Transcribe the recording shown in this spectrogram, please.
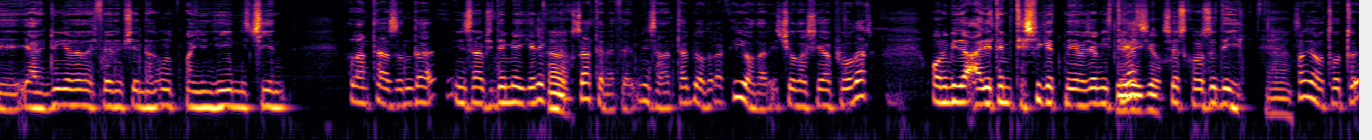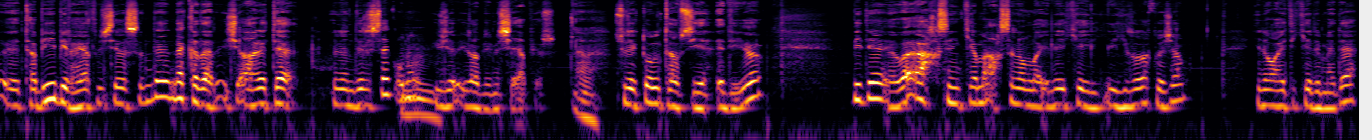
e, yani dünyada da efendim şeyden unutmayın, yiyin, için falan tarzında insana bir şey demeye gerek Evet. yok. Zaten efendim insanlar tabi olarak yiyorlar, içiyorlar, şey yapıyorlar. Onu bir de ayrıca bir teşvik etmeye hocam ihtiyaç söz konusu değil. Evet. Hocam to, to, e, tabii bir hayatın içerisinde ne kadar işi ahirete yönlendirirsek onu Hmm. Yüce Rabbimiz şey yapıyor. Evet. Sürekli onu tavsiye ediyor. Bir de e, ve ahsin kema ahsanallah ileyke il- ilgili olarak hocam yine o ayet-i kerimede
